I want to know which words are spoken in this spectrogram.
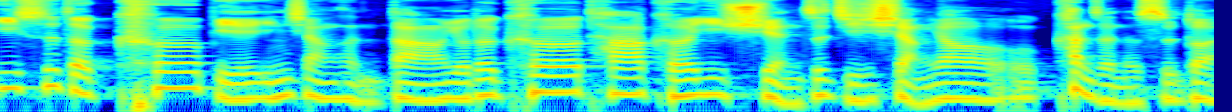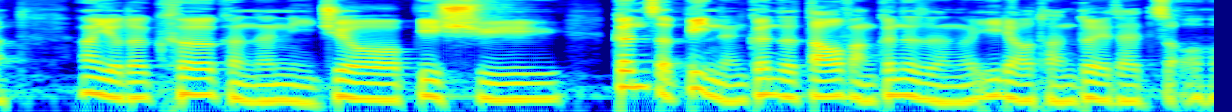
医师的科别影响很大，有的科他可以选自己想要看诊的时段。那有的科可能你就必须跟着病人、跟着刀房、跟着整个医疗团队在走。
